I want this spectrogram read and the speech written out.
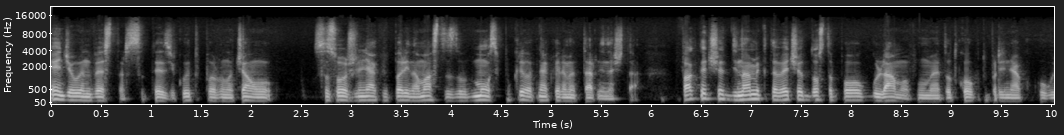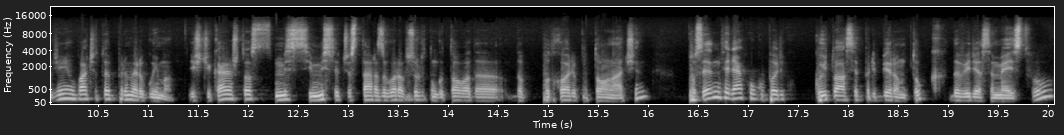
Angel Investors са тези, които първоначално са сложили някакви пари на масата, за да могат да се покриват някакви елементарни неща. Факт е, че динамиката вече е доста по-голяма в момента, отколкото преди няколко години, обаче той пример го има. И ще кажа, що си мисля, че Стара Загора е абсолютно готова да, да подходи по този начин. Последните няколко пъти, които аз се прибирам тук да видя семейство,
